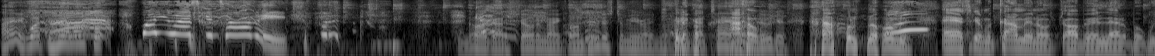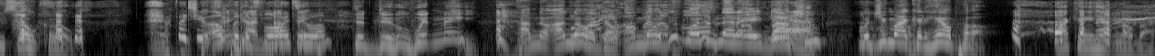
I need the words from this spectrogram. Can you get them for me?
I ain't what the hell I'm Why are you asking Tommy? What is- You know I got a show tonight. Don't do this to me right now. I ain't got I time to don't, do this. I don't normally ask him to comment on Strawberry Letter, but we so close. but you This ain't opened the got floor to him. To do with me. I know, I know it don't. I know this, well, this letter ain't about Yeah. you, but you might could help her. I can't help nobody.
